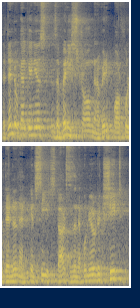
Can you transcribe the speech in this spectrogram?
The tendocalcaneus is a very strong and a very powerful tendon and we can see it starts as an aponeurotic sheet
